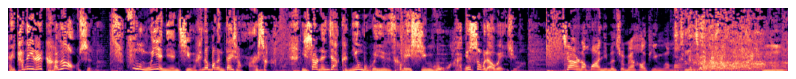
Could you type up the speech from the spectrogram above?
哎，他那人可老实了，父母也年轻，还能帮你带小孩啥的。你上人家肯定不会特别辛苦啊，肯定受不了委屈啊。这样的话，你们准备好听了吗？嗯。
